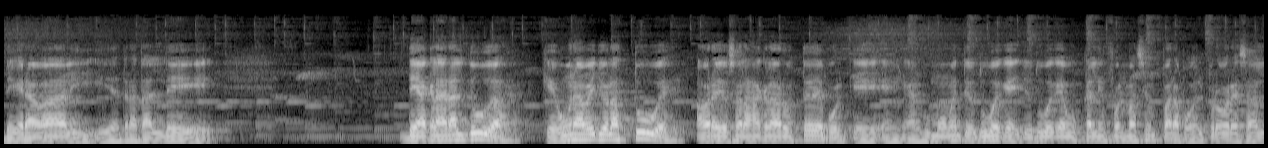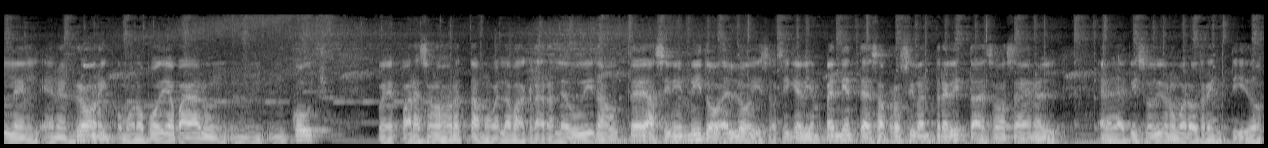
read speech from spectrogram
grabar y de tratar de aclarar dudas que una vez yo las tuve, ahora yo se las aclaro a ustedes porque en algún momento yo tuve que, yo tuve que buscar la información para poder progresar en, el running, como no podía pagar un, coach, pues para eso nosotros estamos, ¿verdad? Para aclararle duditas a ustedes. Así mismito, él lo hizo. Así que bien pendiente de esa próxima entrevista, eso va a ser en el, en el episodio número 32.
